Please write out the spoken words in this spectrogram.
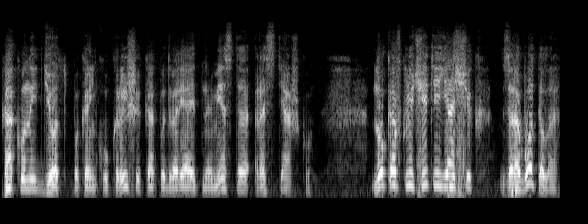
как он идет по коньку крыши, как выдворяет на место растяжку. Ну-ка, включите ящик. Заработало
